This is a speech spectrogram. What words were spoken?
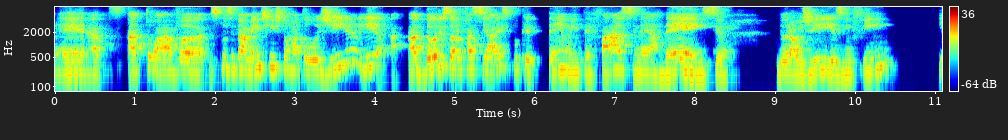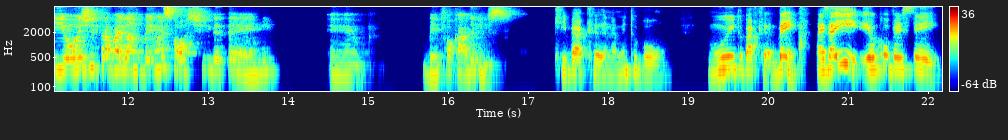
É, atuava exclusivamente em estomatologia e a dores orofaciais, porque tem uma interface, né, ardência, neuralgias, enfim. E hoje trabalhando bem mais forte em DTM, é, bem focada nisso. Que bacana, muito bom. Muito bacana. Bem, mas aí eu conversei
